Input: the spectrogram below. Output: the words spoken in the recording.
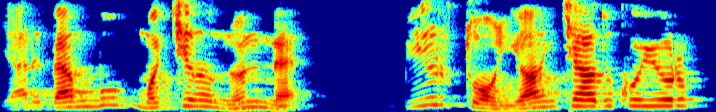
Yani ben bu makinenin önüne bir ton yan kağıdı koyuyorum.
